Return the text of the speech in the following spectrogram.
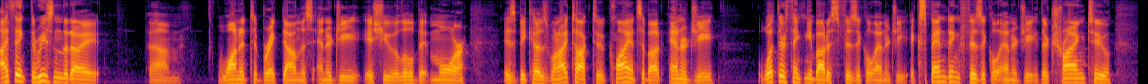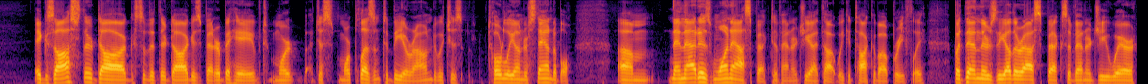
I think the reason that I um, wanted to break down this energy issue a little bit more is because when I talk to clients about energy, what they're thinking about is physical energy, expending physical energy. They're trying to exhaust their dog so that their dog is better behaved, more just more pleasant to be around, which is totally understandable. Um, and that is one aspect of energy I thought we could talk about briefly. But then there's the other aspects of energy where,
